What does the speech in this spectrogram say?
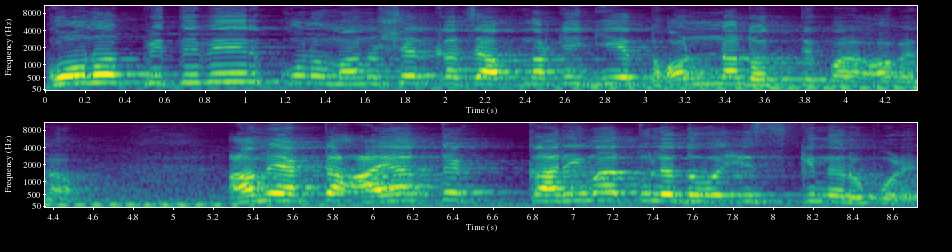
কোনো পৃথিবীর কোনো মানুষের কাছে আপনাকে গিয়ে ধর্ণা ধরতে হবে না। আমি একটা আয়াতে কারিমা তুলে দেবো স্ক্রিনের উপরে।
